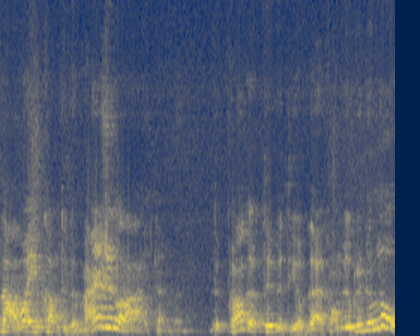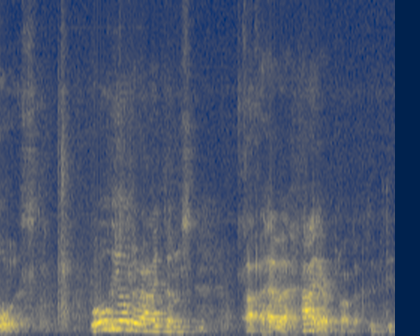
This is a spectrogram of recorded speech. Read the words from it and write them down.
Now, when you come to the marginal item, the productivity of that one will be the lowest. All the other items uh, have a higher productivity.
